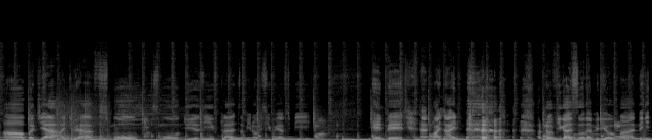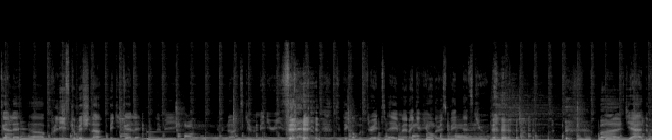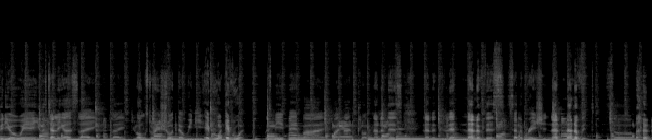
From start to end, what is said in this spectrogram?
uh, but yeah, I do have small, small New Year's Eve plans. I mean, obviously we have to be in bed at by nine. I don't know if you guys saw that video by Bheki Cele, uh, police commissioner Bheki Cele. Let me, let me not give him any reason think I'm a threat. Hey man, I give you all the respect that's due. but yeah, the video where he was telling us like, like long story short, that we need everyone, everyone must be in bed by by nine o'clock. None of this, none of none of this celebration, none, none of it. So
